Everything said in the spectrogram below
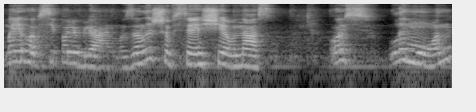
Ми його всі полюбляємо. Залишився ще в нас ось лимон.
